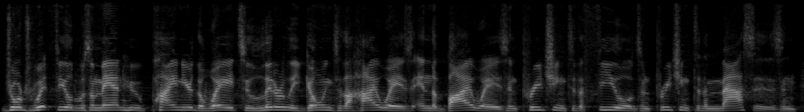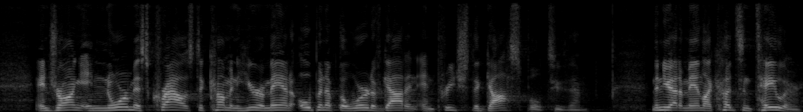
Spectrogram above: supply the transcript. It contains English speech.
George Whitefield was a man who pioneered the way to literally going to the highways and the byways and preaching to the fields and preaching to the masses and, and drawing enormous crowds to come and hear a man open up the Word of God and, and preach the gospel to them. Then you had a man like Hudson Taylor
